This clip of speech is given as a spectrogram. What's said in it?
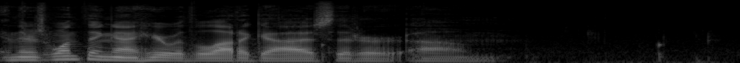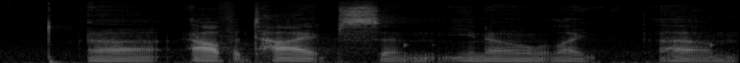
and there's one thing I hear with a lot of guys that are um, uh, alpha types, and you know, like um,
